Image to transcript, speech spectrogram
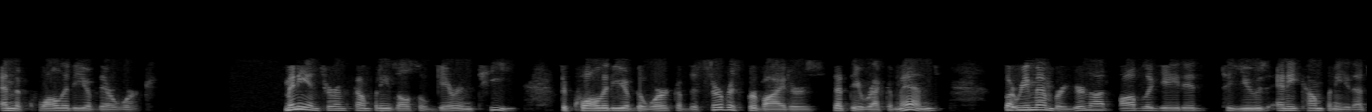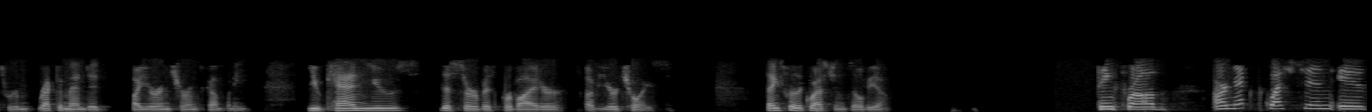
and the quality of their work. Many insurance companies also guarantee the quality of the work of the service providers that they recommend. But remember, you're not obligated to use any company that's re- recommended by your insurance company. You can use the service provider of your choice. Thanks for the question, Sylvia. Thanks, Rob. Our next question is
